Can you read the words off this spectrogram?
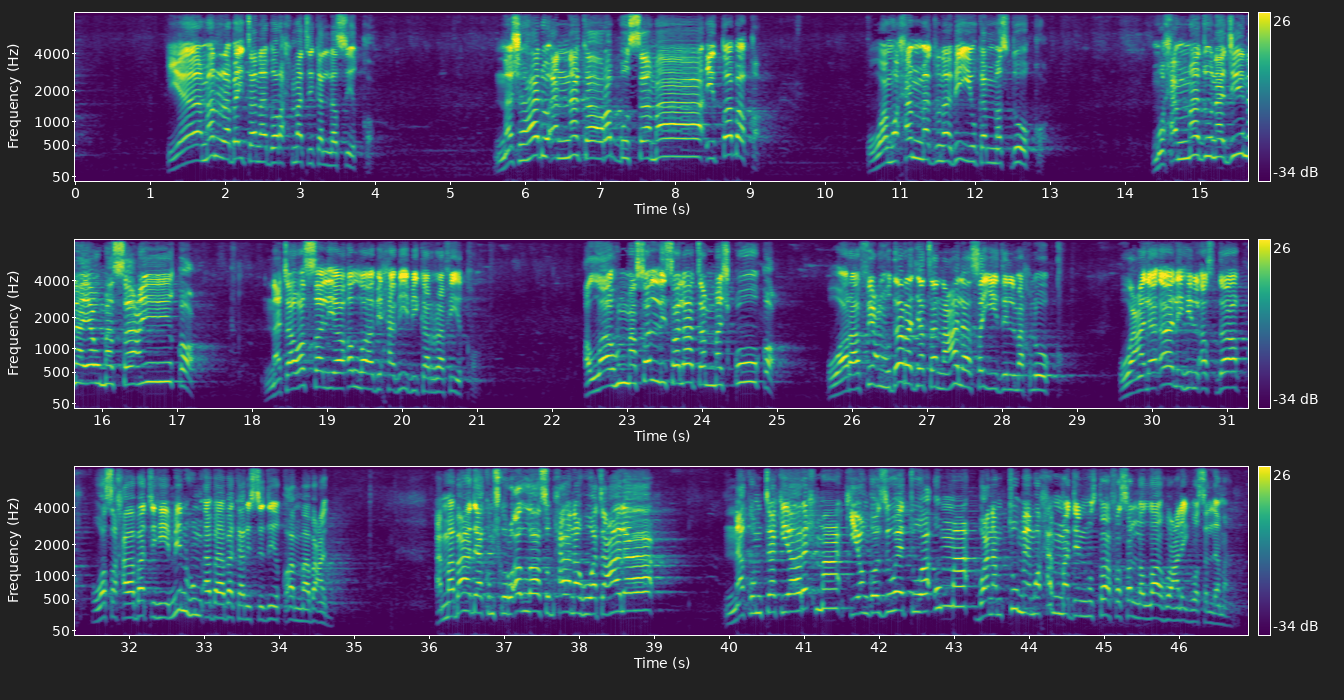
يا من ربيتنا برحمتك اللصيق. نشهد أنك رب السماء طبق. ومحمد نبيك مصدوق محمد نجينا يوم الصعيق. نتوصل يا الله بحبيبك الرفيق. اللهم صل صلاة مشقوق ورافع درجة على سيد المخلوق وعلى آله الأصداق وصحابته منهم أبا بكر الصديق. أما بعد أما بعد أكم شكر الله سبحانه وتعالى. نكم تك يا رحمة كي ينغزويت وأمة ونمتم محمد مصطفى صلى الله عليه وسلم.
